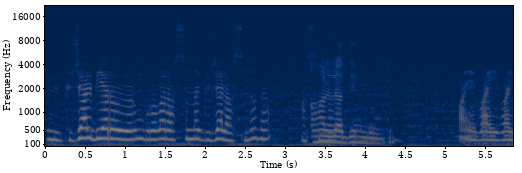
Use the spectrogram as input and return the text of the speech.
Şimdi güzel bir yer arıyorum. Buralar aslında güzel aslında da. Aslında. Aha ladin buldum. Vay vay vay.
